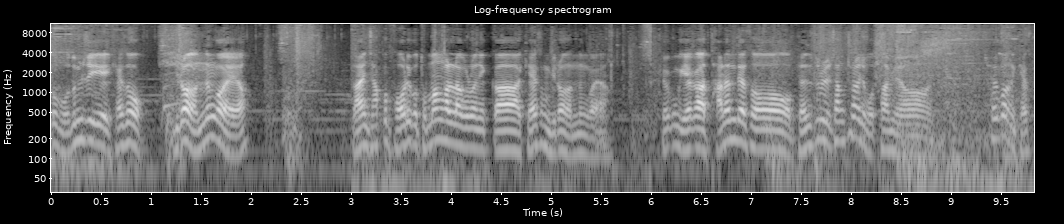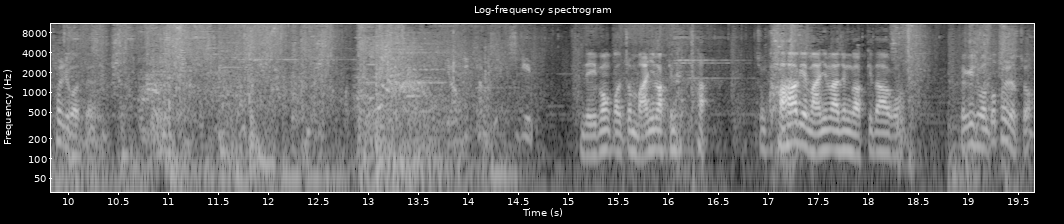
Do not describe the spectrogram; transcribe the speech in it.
또 못 움직이게 계속 밀어넣는 거예요. 라인 자꾸 버리고 도망가려 그러니까 계속 밀어넣는 거야. 결국 얘가 다른 데서 변수를 창출하지 못하면 철거는 계속 털리거든 근데 이번 건 좀 많이 맞긴 했다. 좀 과하게 많이 맞은 것 같기도 하고. 120원 또 털렸죠?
